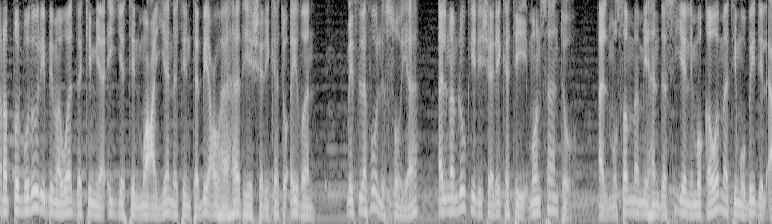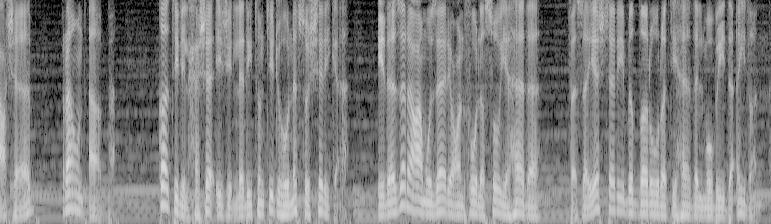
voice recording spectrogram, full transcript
ربط البذور بمواد كيميائية معينة تبيعها هذه الشركات أيضا، مثل فول الصويا المملوك لشركة مونسانتو، المصمم هندسيا لمقاومة مبيد الأعشاب Roundup. قاتل الحشائش الذي تنتجه نفس الشركة إذا زرع مزارع فول الصويا هذا فسيشتري بالضرورة هذا المبيد أيضا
